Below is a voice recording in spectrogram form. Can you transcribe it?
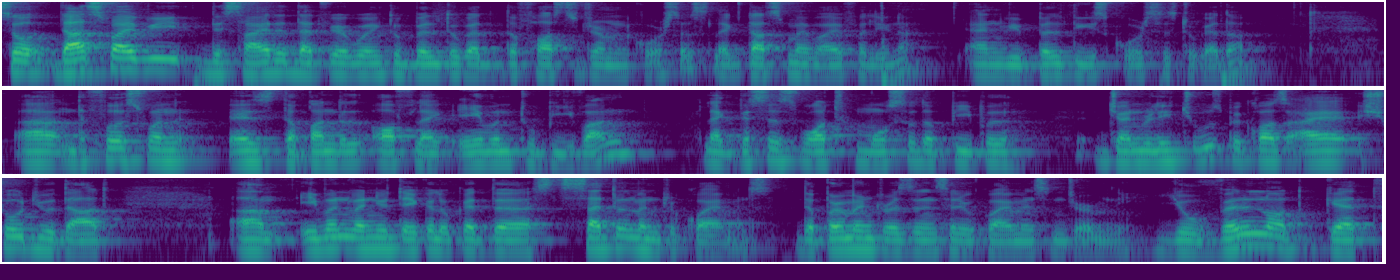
so that's why we decided that we are going to build together the faster German courses. Like that's my wife Alina, and we built these courses together. Uh, the first one is the bundle of like A1 to B1. Like this is what most of the people generally choose because I showed you that um, even when you take a look at the settlement requirements, the permanent residency requirements in Germany, you will not get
